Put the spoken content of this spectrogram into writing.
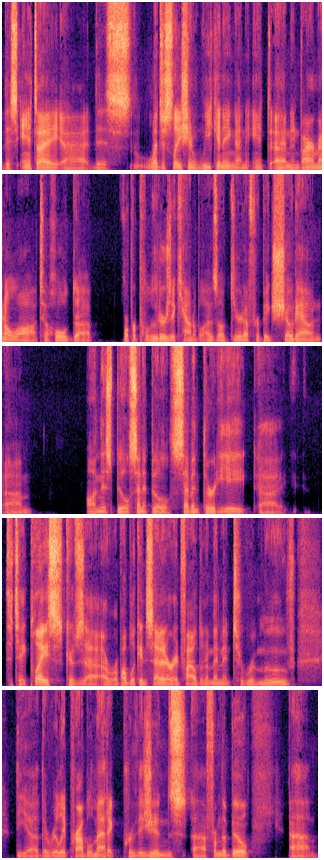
this anti uh, this legislation weakening an anti, an environmental law to hold uh, corporate polluters accountable. I was all geared up for a big showdown um, on this bill, Senate Bill 738, uh, to take place because uh, a Republican senator had filed an amendment to remove the uh, the really problematic provisions uh, from the bill. Um,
